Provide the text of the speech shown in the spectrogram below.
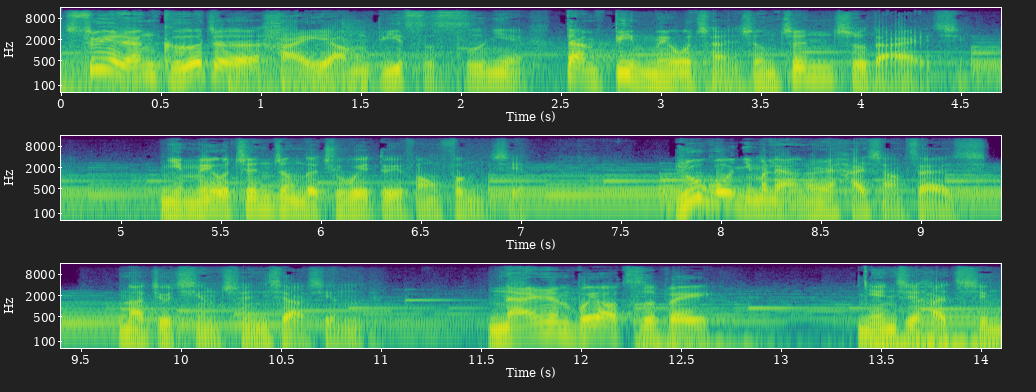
虽然隔着海洋彼此思念，但并没有产生真挚的爱情。你没有真正的去为对方奉献。如果你们两个人还想在一起，那就请沉下心来。男人不要自卑，年纪还轻，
